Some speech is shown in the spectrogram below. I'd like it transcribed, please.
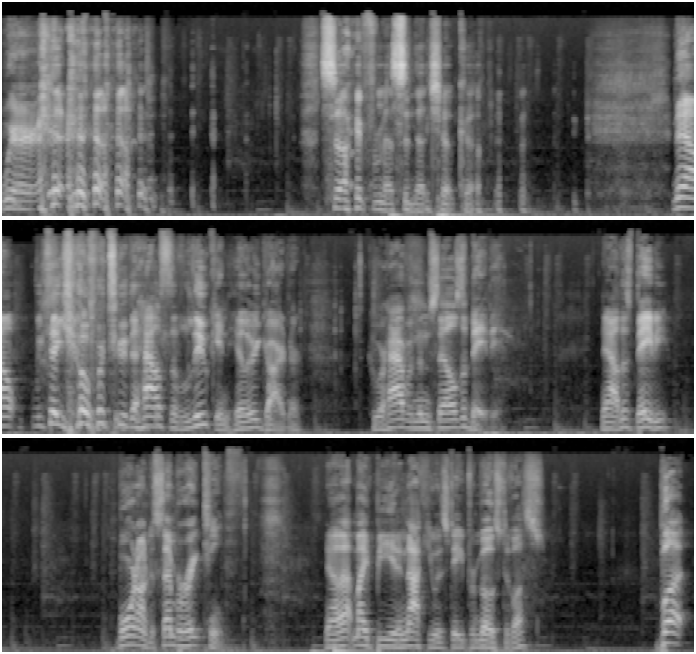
Where Sorry for messing that joke up. now we take you over to the house of Luke and Hillary Gardner, who are having themselves a baby. Now this baby, born on December 18th. Now that might be an innocuous date for most of us, but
